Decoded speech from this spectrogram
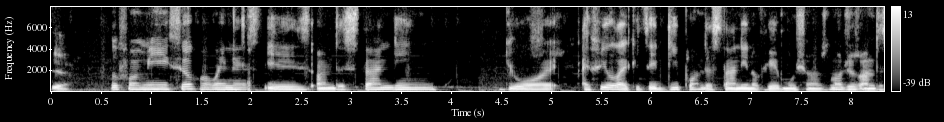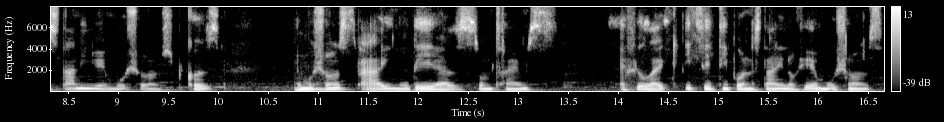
Yeah. So for me, self awareness is understanding your. I feel like it's a deep understanding of your emotions, not just understanding your emotions, because emotions are in layers sometimes. I feel like it's a deep understanding of your emotions,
